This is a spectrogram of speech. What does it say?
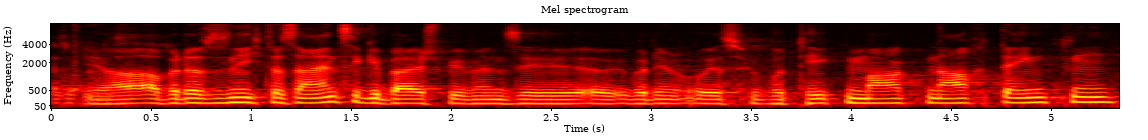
Also ja, aber das ist nicht das einzige Beispiel, wenn Sie äh, über den US-Hypothekenmarkt nachdenken.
